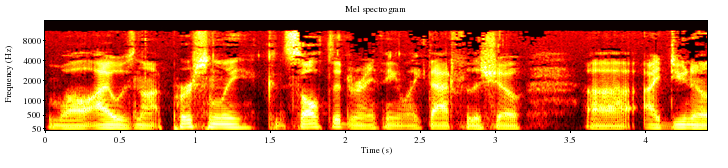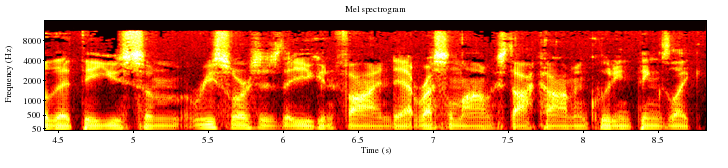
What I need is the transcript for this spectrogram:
And while I was not personally consulted or anything like that for the show, uh, I do know that they use some resources that you can find at WrestleNomics.com, including things like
